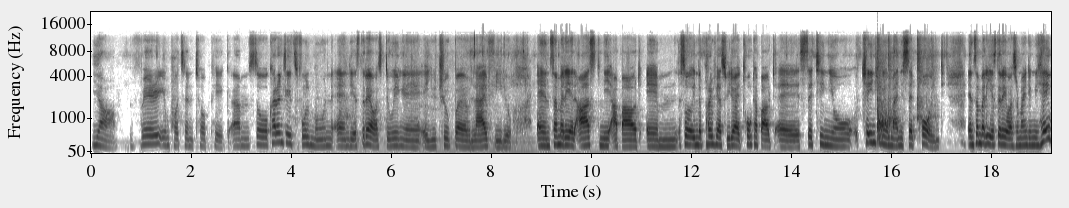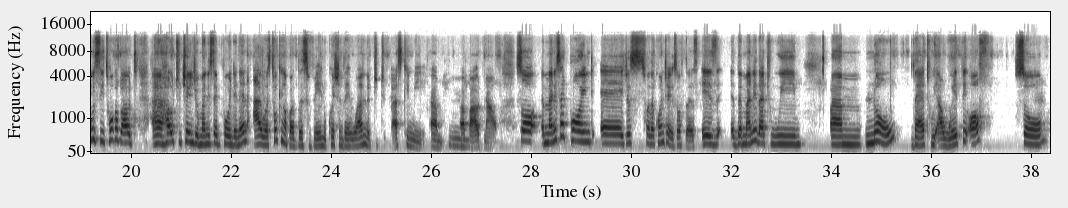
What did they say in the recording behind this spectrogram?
Yeah very important topic. Um, so currently it's full moon, and yesterday I was doing a, a YouTube uh, live video, and somebody had asked me about. Um, so in the previous video, I talked about uh, setting your, changing your mindset point, and somebody yesterday was reminding me, "Hey, Busi, talk about uh, how to change your mindset point." And then I was talking about this value question they wanted to, to asking me um, mm. about now. So a mindset point, uh, just for the context of this, is the money that we um, know that we are worthy of. So. Mm-hmm.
